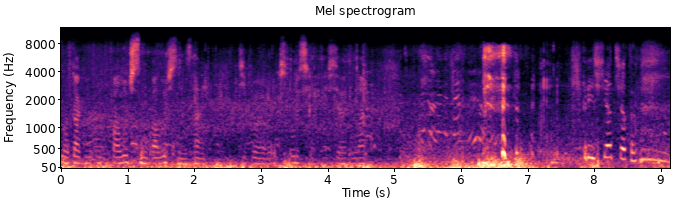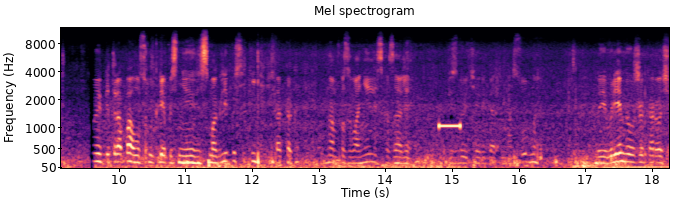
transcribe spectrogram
Вот так получится, не получится, не знаю. Типа экскурсия, все дела. Трещат что-то. Мы Петропавловскую крепость не смогли посетить, так как нам позвонили, сказали, пиздуйте, ребята, на судно. Да и время уже, короче,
